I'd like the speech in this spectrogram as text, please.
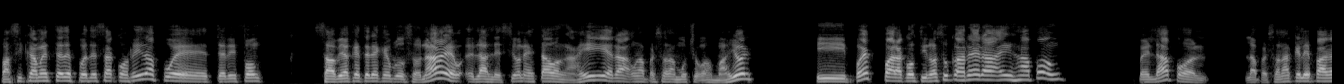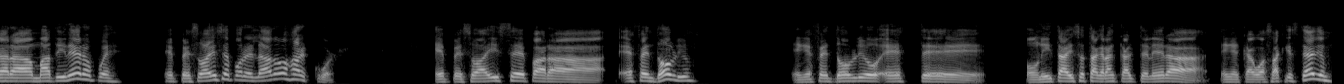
Básicamente después de esa corrida, pues Terry Funk sabía que tenía que evolucionar, eh, las lesiones estaban ahí, era una persona mucho más mayor. Y pues para continuar su carrera en Japón, ¿verdad? Por la persona que le pagara más dinero, pues empezó a irse por el lado hardcore empezó a irse para FNW. En FNW, este, Onita hizo esta gran cartelera en el Kawasaki Stadium,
